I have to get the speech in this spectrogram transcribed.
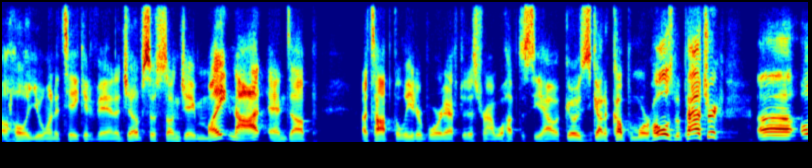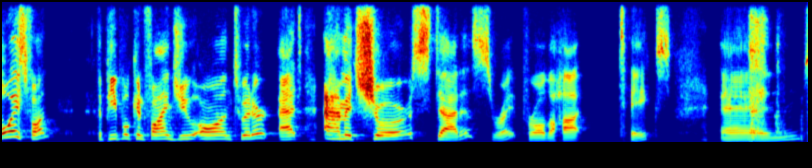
a hole you want to take advantage of. So Sungjae might not end up atop the leaderboard after this round. We'll have to see how it goes. He's got a couple more holes, but Patrick, uh, always fun the people can find you on Twitter at amateur status, right? For all the hot takes. And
